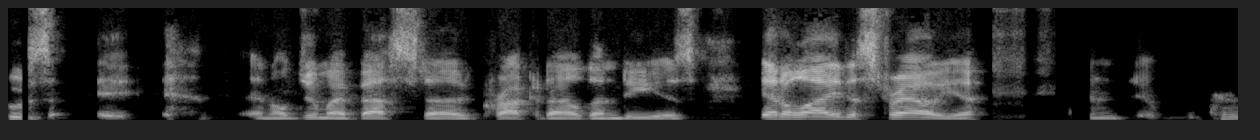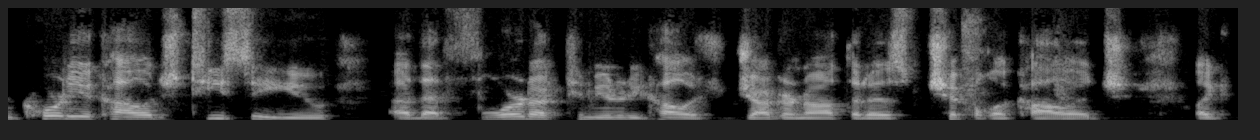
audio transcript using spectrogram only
who's eh, and I'll do my best. Uh, Crocodile Dundee is Adelaide, Australia, and Concordia College, TCU, uh, that Florida Community College juggernaut that is Chipola College. Like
